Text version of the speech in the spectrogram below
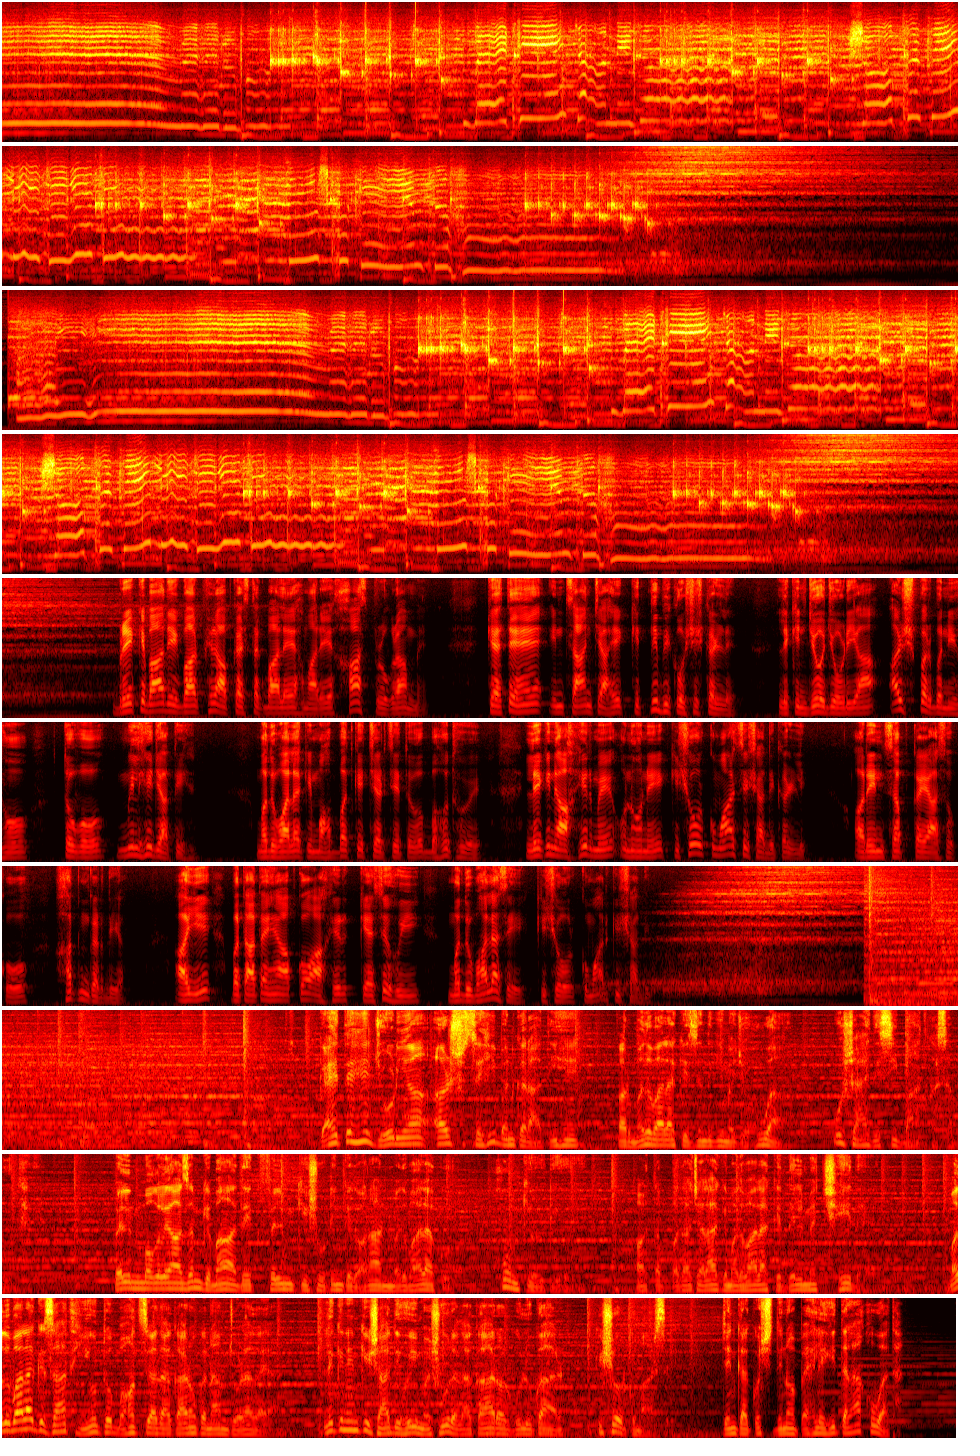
बाद एक बार फिर आपका इस्तकबाल है हमारे ख़ास प्रोग्राम में। कहते हैं, इंसान चाहे कितनी भी कोशिश कर ले, लेकिन जो जोड़ियाँ अर्श पर बनी हो तो वो मिल ही जाती हैं। मधुबाला की मोहब्बत के चर्चे तो बहुत हुए, लेकिन आखिर में उन्होंने किशोर कुमार से शादी कर ली और इन सब कयासों को ख़त्म कर दिया। आइए बताते हैं आपको आखिर कैसे हुई मधुबाला से किशोर कुमार की शादी। कहते हैं जोड़ियाँ अर्श से ही बनकर आती हैं और मधुबाला की ज़िंदगी में जो हुआ, वो शायद इसी बात का सबूत है। फ़िल्म मुगल आज़म के बाद एक फ़िल्म की शूटिंग के दौरान मधुबाला को खून की उल्टी हुई, और तब पता चला कि मधुबाला के दिल में छेद है। मधुबाला के साथ यूँ तो बहुत से अदाकारों का नाम जोड़ा गया, लेकिन इनकी शादी हुई मशहूर अदाकार और गुलूकार किशोर कुमार से, जिनका कुछ दिनों पहले ही तलाक हुआ था,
